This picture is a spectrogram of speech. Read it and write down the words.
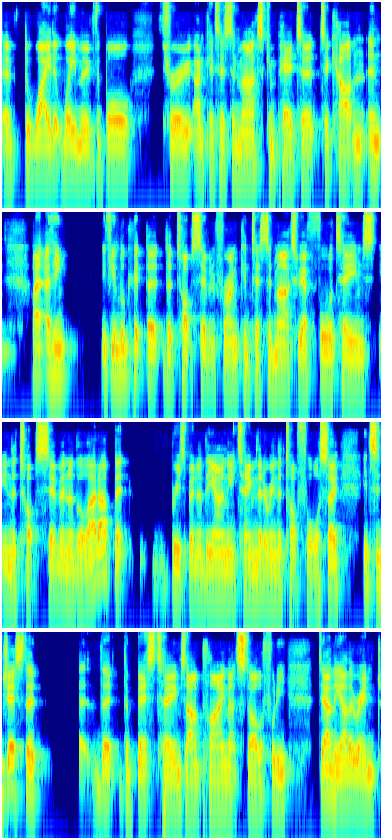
of the way that we move the ball through uncontested marks compared to, to Carlton. And I, I think if you look at the the top seven for uncontested marks, we have four teams in the top seven of the ladder, but Brisbane are the only team that are in the top four. So it suggests that uh, that the best teams aren't playing that style of footy. Down the other end,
